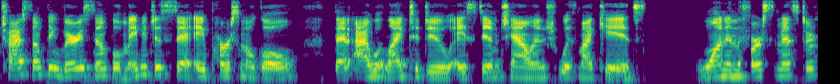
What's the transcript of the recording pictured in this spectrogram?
Try something very simple. Maybe just set a personal goal that I would like to do a STEM challenge with my kids. One in the first semester,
